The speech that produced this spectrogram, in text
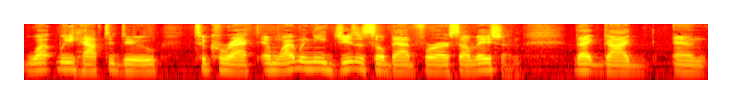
what we have to do to correct and why we need Jesus so bad for our salvation that God and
